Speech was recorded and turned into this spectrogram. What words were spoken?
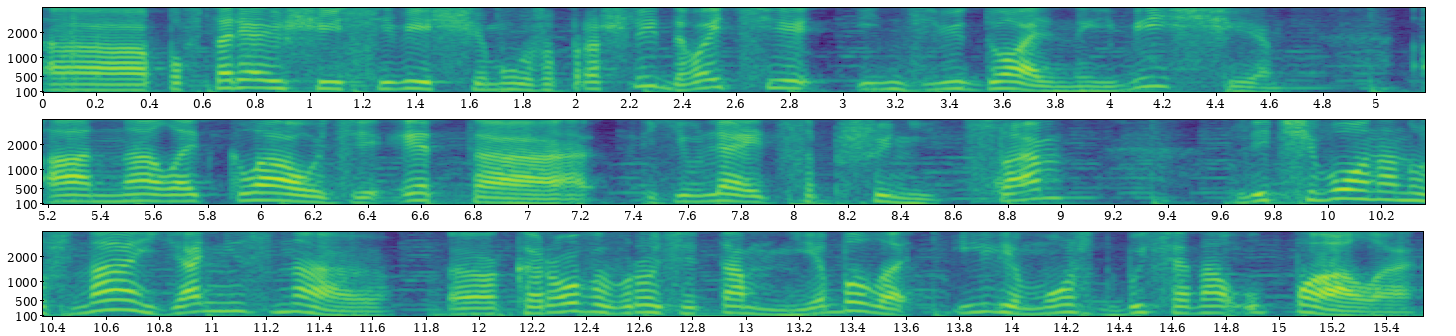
А, повторяющиеся вещи мы уже прошли, давайте индивидуальные вещи. А на Light Cloud это является пшеница. Для чего она нужна, я не знаю. А, коровы вроде там не было, или может быть она упала.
